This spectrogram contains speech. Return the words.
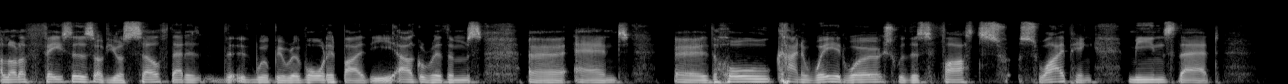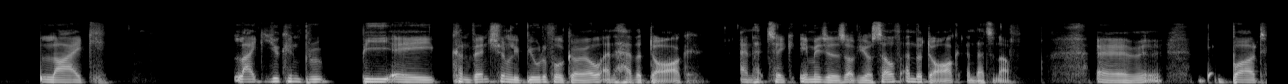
a lot of faces of yourself that is that will be rewarded by the algorithms, uh, and uh, the whole kind of way it works with this fast sw- swiping means that, like, like you can br- be a conventionally beautiful girl and have a dog, and take images of yourself and the dog, and that's enough but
